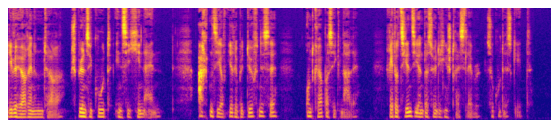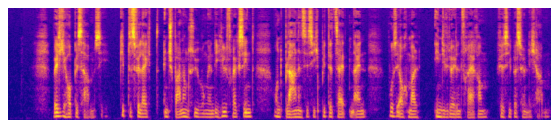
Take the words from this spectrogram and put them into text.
Liebe Hörerinnen und Hörer, spüren Sie gut in sich hinein. Achten Sie auf Ihre Bedürfnisse und Körpersignale. Reduzieren Sie Ihren persönlichen Stresslevel, so gut es geht. Welche Hobbys haben Sie? Gibt es vielleicht Entspannungsübungen, die hilfreich sind? Und planen Sie sich bitte Zeiten ein, wo Sie auch mal individuellen Freiraum für Sie persönlich haben.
